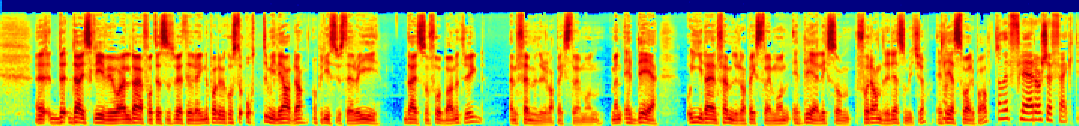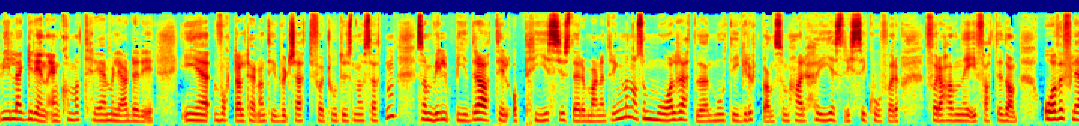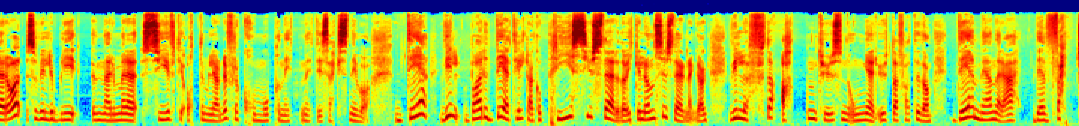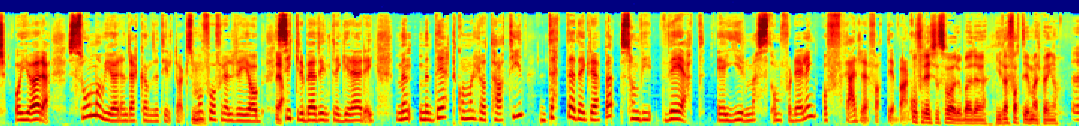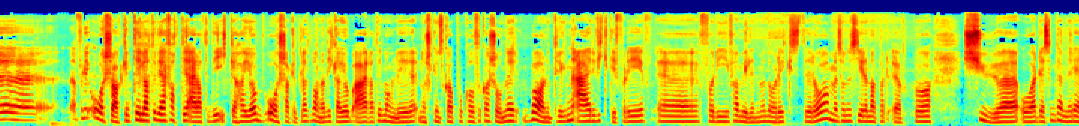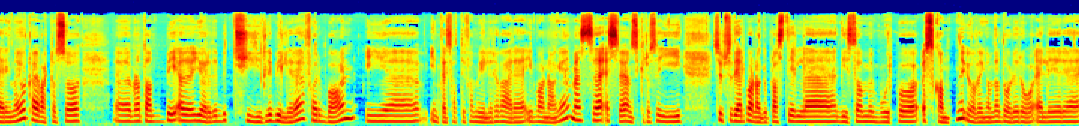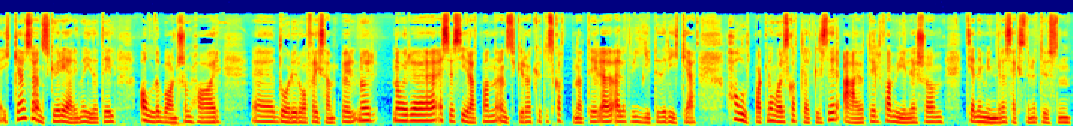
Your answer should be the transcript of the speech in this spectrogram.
de, de, skriver jo, eller de har fått SSB til å regne på, det vil koste 8 milliarder å prisjustere og gi de som får barnetrygd, en 500-lapp ekstra i måneden. Men er det å gi deg en 500-lapp ekstra i måneden, er det liksom, forandrer det så mye? Er det svaret på alt? Ja, det er flerårseffekt. Vi legger inn 1,3 milliarder i, i vårt alternativbudsjett for 2017, som vil bidra til å prisjustere barnetrygden, men også målrette den mot de gruppene som har høyest risiko for, for å havne i fattigdom. Over flere år så vil det bli nærmere 7-8 milliarder for å komme opp på 1996-nivå. Det vil, bare det tiltaket, å prisjustere det og ikke lønnsjustere det engang, vil løfte 18 000 unger ut av fattigdom. Det mener jeg det er verdt å gjøre. Så må vi gjøre en rekke andre tiltak. Så må mm. få foreldre i jobb, ja. sikre bedre integrering. Men, men det kommer til å ta tid. Dette er det grepet som vi vet gir mest omfordeling og færre fattige barn. Hvorfor er ikke svaret å bare gi de fattige mer penger? Uh, fordi Årsaken til at de er fattige, er at de ikke har jobb. Årsaken til at mange av de ikke har jobb, er at de mangler norskkunnskap og kvalifikasjoner. Barnetrygden er viktig for de, uh, for de familiene med dårligst råd, men som du sier, den har ikke vært økt på 20 år. Det som denne regjeringen har gjort, har vært også Eh, Bl.a. Eh, gjøre det betydelig billigere for barn i eh, inntektsfattige familier å være i barnehage. Mens SV ønsker også å gi subsidiert barnehageplass til de som bor på østkanten, uavhengig om det er dårlig råd eller ikke. Så ønsker regjeringen å gi det til alle barn som har dårlig råd, f.eks. Når, når SV sier at man ønsker å kutte skattene til, eller at vi gir til de rike. Halvparten av våre skattelettelser er jo til familier som tjener mindre enn 600 000.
